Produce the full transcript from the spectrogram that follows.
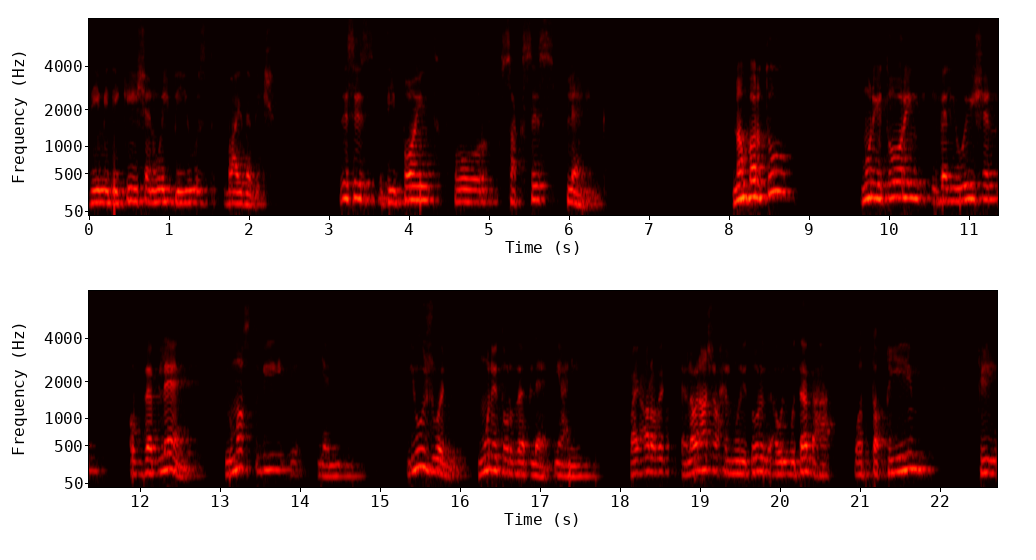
the medication will be used by the patient. This is the point for success planning. Number two, monitoring evaluation of the plan. You must be يعني usually monitor the plan. يعني by Arabic لو أنا هشرح ال monitoring أو المتابعة والتقييم في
